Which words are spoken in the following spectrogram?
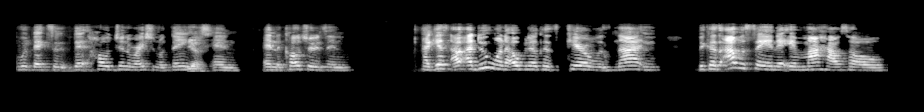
went back to that whole generational thing Yes. and and the cultures and I guess I, I do want to open up because Carol was nodding because I was saying that in my household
